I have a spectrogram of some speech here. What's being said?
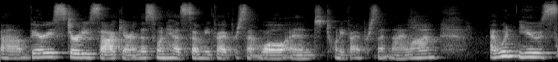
uh, very sturdy sock yarn, this one has 75% wool and 25% nylon. I wouldn't use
